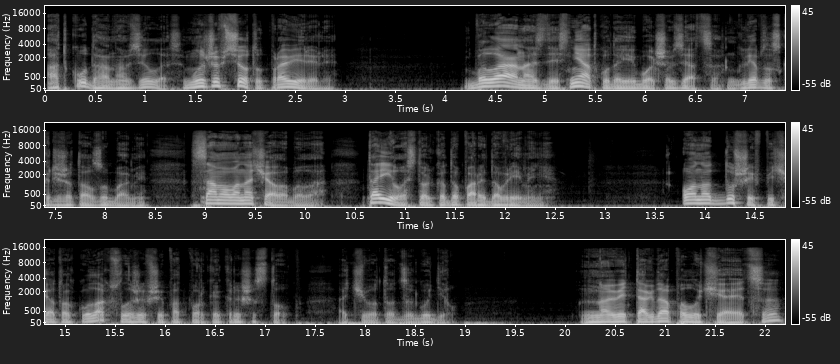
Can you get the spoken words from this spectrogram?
«Откуда она взялась? Мы же все тут проверили». «Была она здесь, неоткуда ей больше взяться», — Глеб заскрежетал зубами. «С самого начала была. Таилась только до поры до времени». Он от души впечатал кулак в служивший подпоркой крыши столб, отчего тот загудел. «Но ведь тогда получается...»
